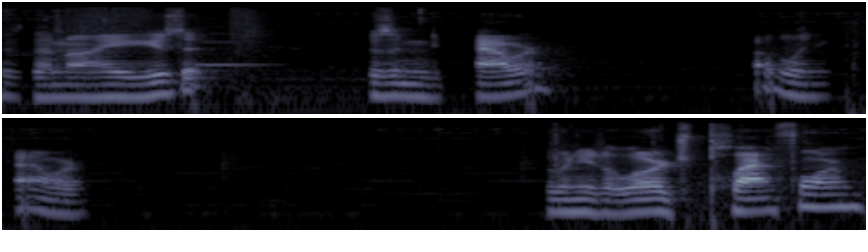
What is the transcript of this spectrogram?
Is that not how you use it? Does it need power? Probably need power. Do we need a large platform?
